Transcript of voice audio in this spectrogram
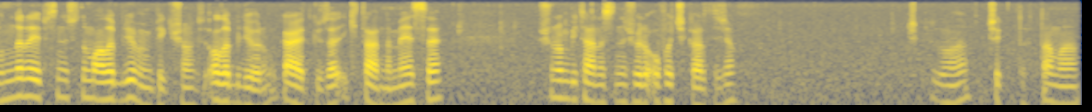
Bunları hepsinin üstüme alabiliyor muyum peki şu an? Alabiliyorum. Gayet güzel. İki tane de MS. Şunun bir tanesini şöyle off'a çıkartacağım. Çıktı mı? Çıktı. Tamam.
